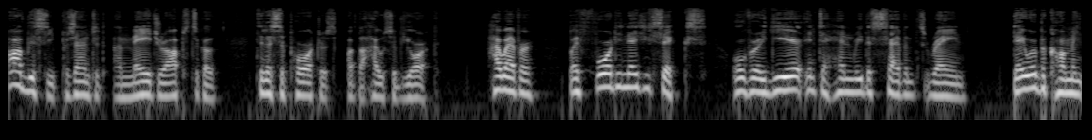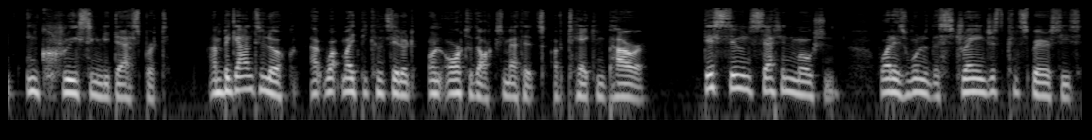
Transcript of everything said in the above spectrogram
obviously presented a major obstacle to the supporters of the House of York. However, by 1486, over a year into Henry VII's reign, they were becoming increasingly desperate and began to look at what might be considered unorthodox methods of taking power. This soon set in motion what is one of the strangest conspiracies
